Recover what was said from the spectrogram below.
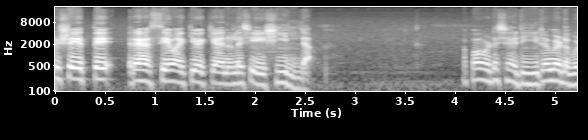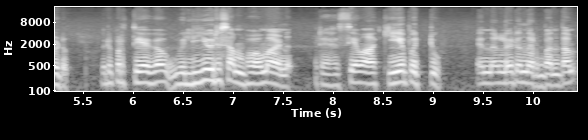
വിഷയത്തെ രഹസ്യമാക്കി വെക്കാനുള്ള ശേഷിയില്ല. അപ്പോൾ അവിടെ ശരീരം ഇടപെടും. ഒരു പ്രത്യേക വലിയൊരു സംഭവമാണ്. രഹസ്യമാക്കിയേ പറ്റൂ എന്നുള്ളൊരു നിർബന്ധം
